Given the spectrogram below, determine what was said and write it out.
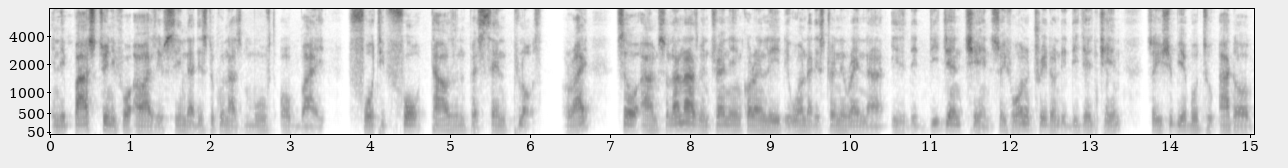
In the past 24 hours you've seen that this token has moved up by 44,000 percent plus all right so um, Solana has been trending currently. The one that is trending right now is the Degen chain. So if you want to trade on the Degen chain, so you should be able to add up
